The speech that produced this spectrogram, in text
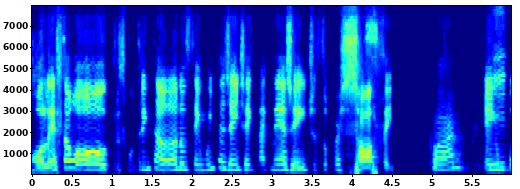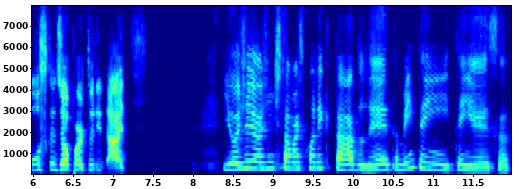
rolês são outros. Com 30 anos tem muita gente aí que tá que nem a gente, super jovem. Claro. Em e... busca de oportunidades. E hoje a gente está mais conectado, né? Também tem, tem essa.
